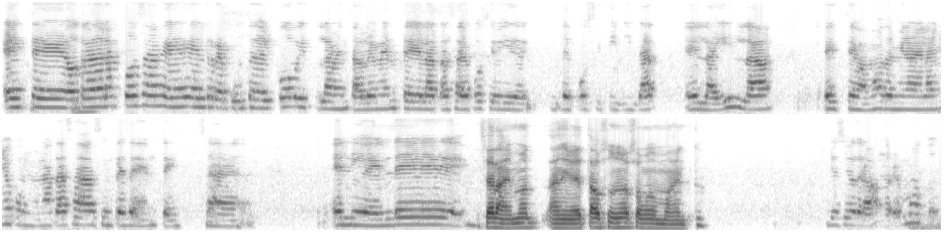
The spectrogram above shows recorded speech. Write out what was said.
Este, otra de las cosas es el repunte del COVID. Lamentablemente la tasa de positividad, de positividad en la isla, este, vamos a terminar el año con una tasa sin precedentes. O sea, el nivel de... O sea, a nivel de Estados Unidos somos más altos. Yo sigo trabajando remoto.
